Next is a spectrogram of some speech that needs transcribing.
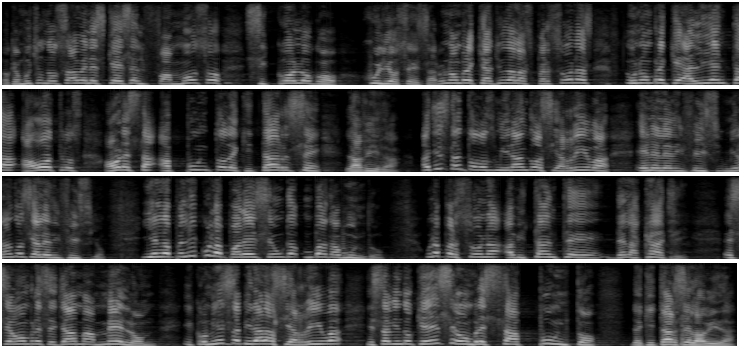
Lo que muchos no saben es que es el famoso psicólogo Julio César, un hombre que ayuda a las personas, un hombre que alienta a otros, ahora está a punto de quitarse la vida. Allí están todos mirando hacia arriba en el edificio, mirando hacia el edificio. Y en la película aparece un, vagabundo, una persona habitante de la calle. Ese hombre se llama Melon y comienza a mirar hacia arriba y está viendo que ese hombre está a punto de quitarse la vida.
